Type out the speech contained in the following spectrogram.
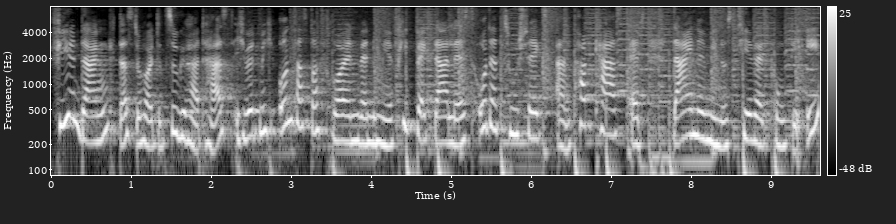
Vielen Dank, dass du heute zugehört hast. Ich würde mich unfassbar freuen, wenn du mir Feedback da lässt oder zuschickst an podcast.deine-tierwelt.de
